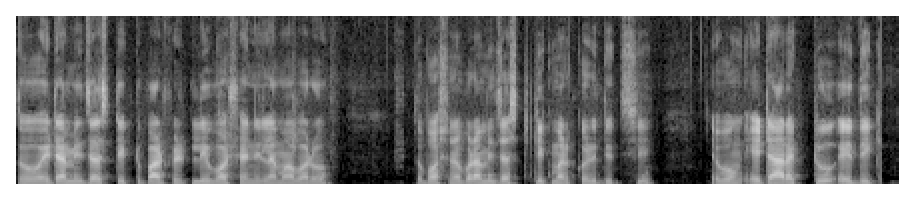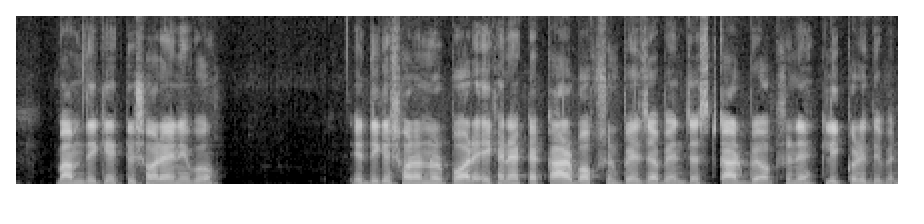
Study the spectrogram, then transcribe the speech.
তো এটা আমি জাস্ট একটু পারফেক্টলি বসায় নিলাম আবারও। তো বসানোর পর আমি জাস্ট টিক মার্ক করে দিচ্ছি এবং এটা আরেকটু এদিকে, বাম দিকে একটু সরাই নেব। এদিকে সরানোর পর এখানে একটা কার্ভ অপশন পেয়ে যাবেন জাস্ট কার্ভ অপশনে ক্লিক করে দেবেন।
